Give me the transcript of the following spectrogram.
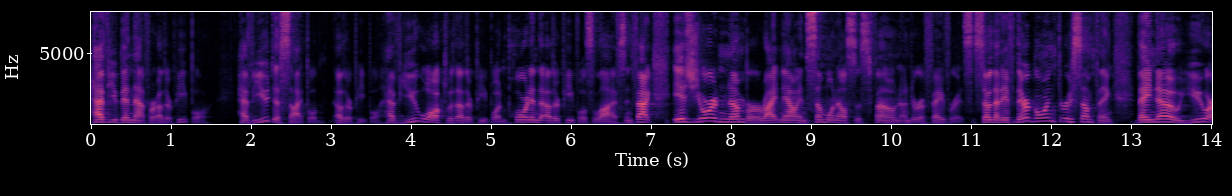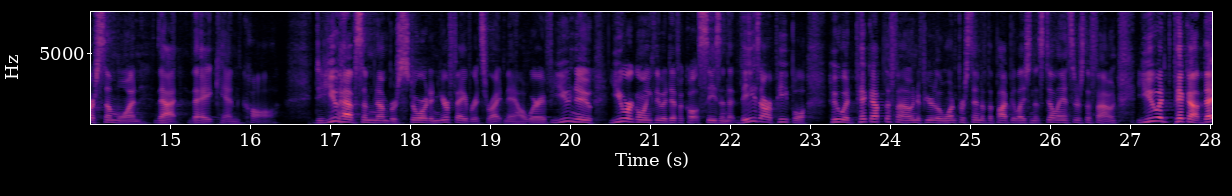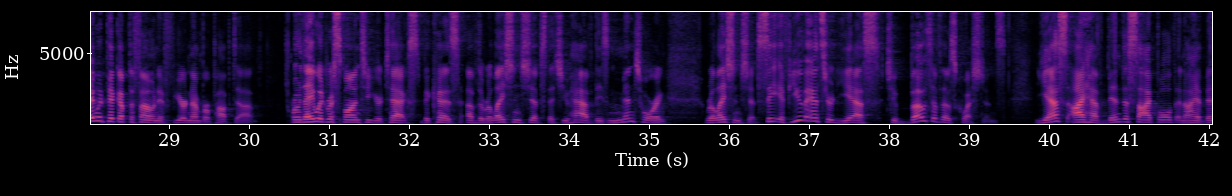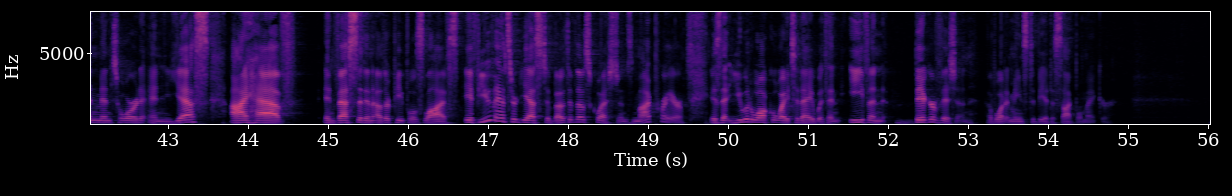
have you been that for other people? Have you discipled other people? Have you walked with other people and poured into other people's lives? In fact, is your number right now in someone else's phone under a favorites so that if they're going through something, they know you are someone that they can call? Do you have some numbers stored in your favorites right now where if you knew you were going through a difficult season, that these are people who would pick up the phone, if you're the 1% of the population that still answers the phone, you would pick up, they would pick up the phone if your number popped up. Or they would respond to your text because of the relationships that you have, these mentoring relationships. See, if you've answered yes to both of those questions, yes, I have been discipled and I have been mentored, and yes, I have invested in other people's lives. If you've answered yes to both of those questions, my prayer is that you would walk away today with an even bigger vision of what it means to be a disciple maker.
